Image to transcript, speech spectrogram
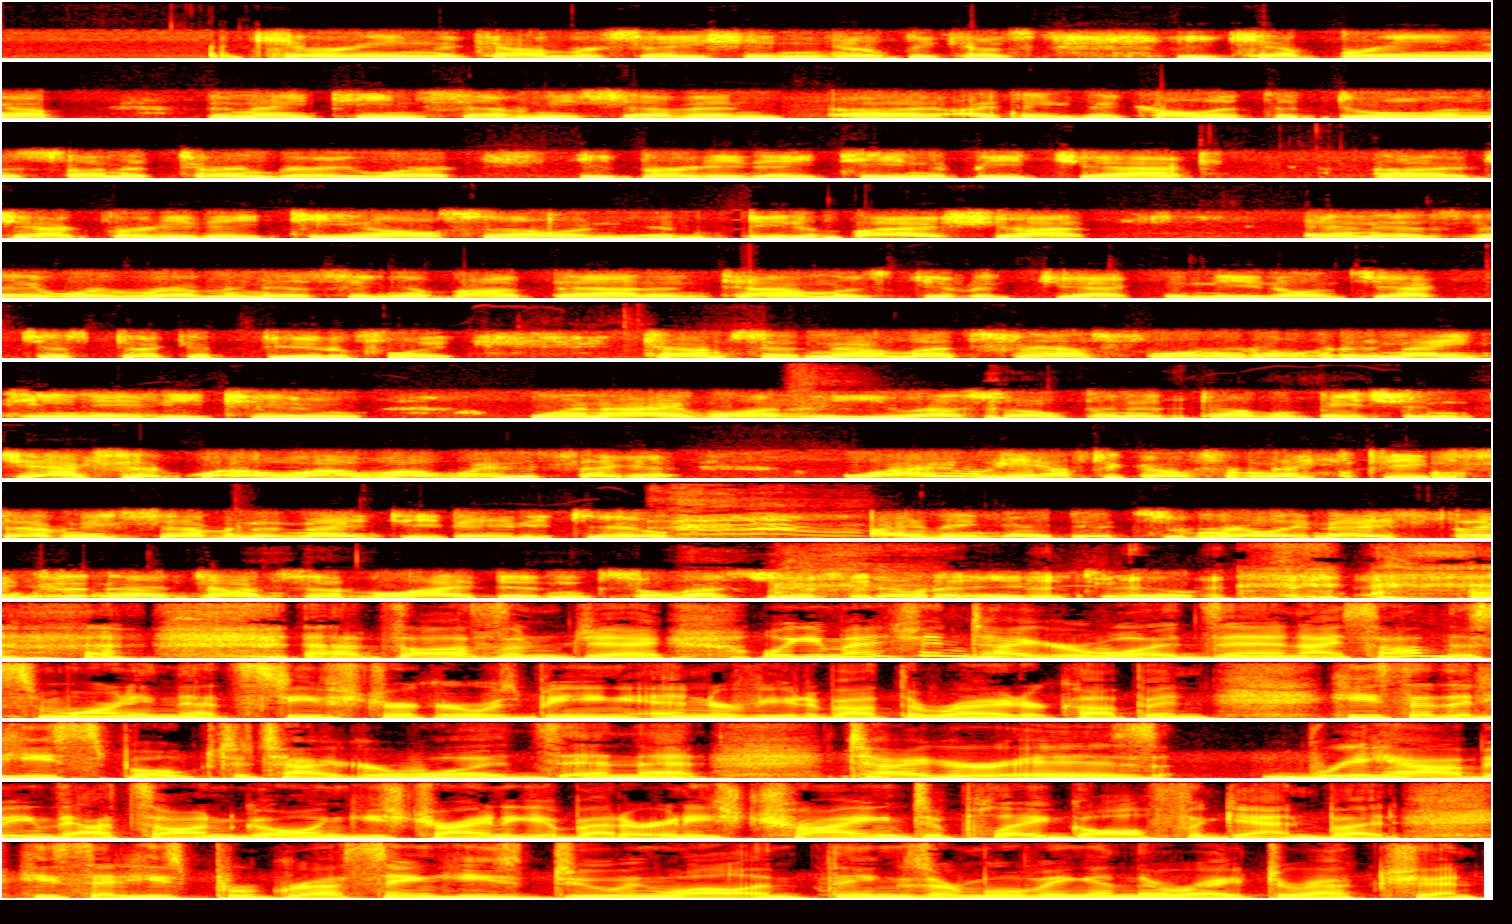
carrying the conversation, you know, because he kept bringing up the 1977. Uh, I think they called it the duel in the sun at Turnberry, where he birdied 18 to beat Jack. Uh, Jack birdied 18 also and, and beat him by a shot. And as they were reminiscing about that, and Tom was giving Jack the needle, and Jack just took it beautifully. Tom said, "Now let's fast forward over to 1982." When I won the U.S. Open at Pebble Beach, and Jack said, "Whoa, whoa, whoa! Wait a second! Why do we have to go from 1977 to 1982? I think I did some really nice things in there." And Tom said, "Well, I didn't, so let's just go to 82." That's awesome, Jay. Well, you mentioned Tiger Woods, and I saw this morning that Steve Stricker was being interviewed about the Ryder Cup, and he said that he spoke to Tiger Woods and that Tiger is rehabbing that's ongoing he's trying to get better and he's trying to play golf again but he said he's progressing he's doing well and things are moving in the right direction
